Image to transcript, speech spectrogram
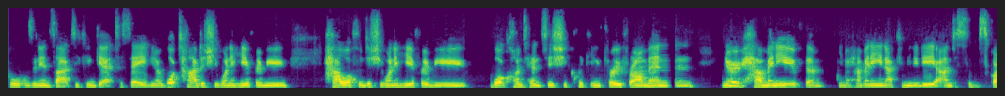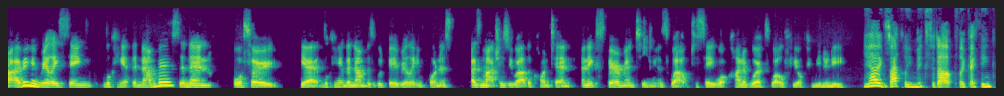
tools and insights you can get to say, you know, what time does she want to hear from you? How often does she want to hear from you? What contents is she clicking through from? And, you know, how many of them, you know, how many in our community are unsubscribing and really seeing, looking at the numbers and then also yeah, looking at the numbers would be really important as, as much as you are the content and experimenting as well to see what kind of works well for your community. Yeah, exactly. Mix it up. Like I think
